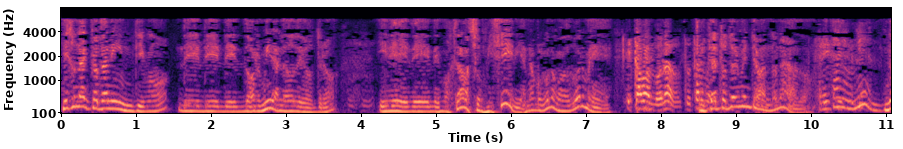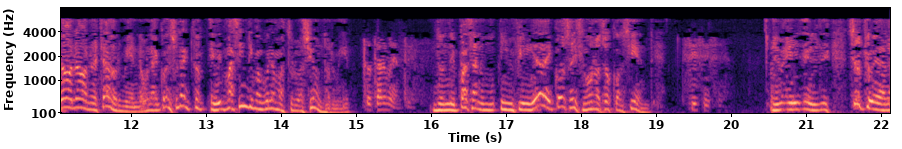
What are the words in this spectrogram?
Y es un acto tan íntimo de, de, de dormir al lado de otro y de, de, de mostrar sus miserias, ¿no? Porque uno cuando duerme Está abandonado, totalmente. está totalmente abandonado. Está durmiendo. No, no, no está durmiendo. Una es un acto eh, más íntimo que una masturbación dormir. Totalmente. Donde pasan un- infinidad de cosas y si vos no sos consciente. Sí, sí, sí. El- el- el- yo estuve Y bueno, ¿y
